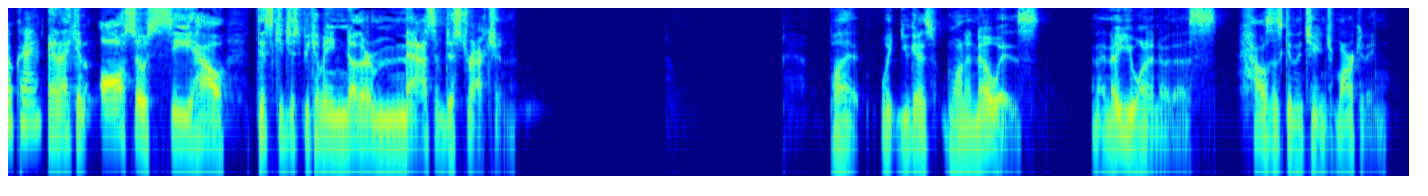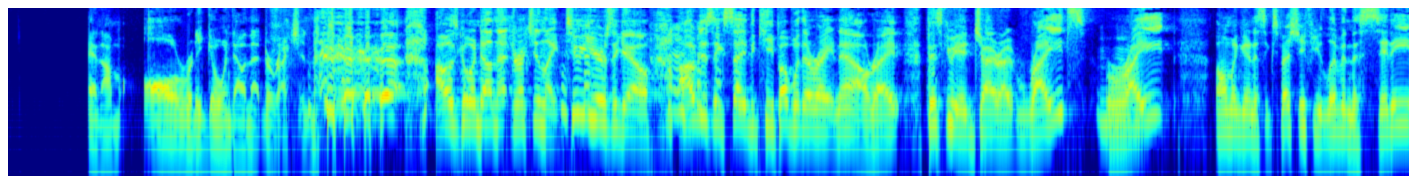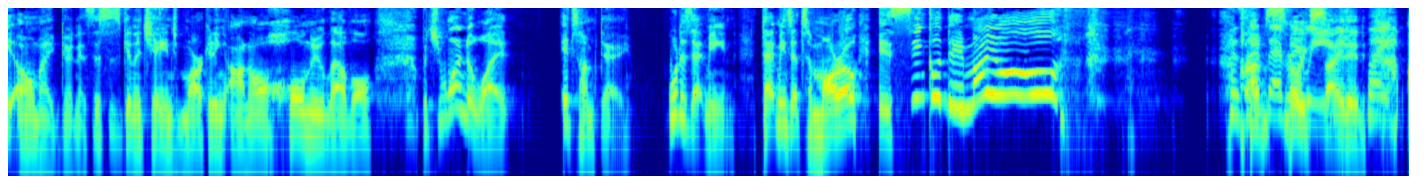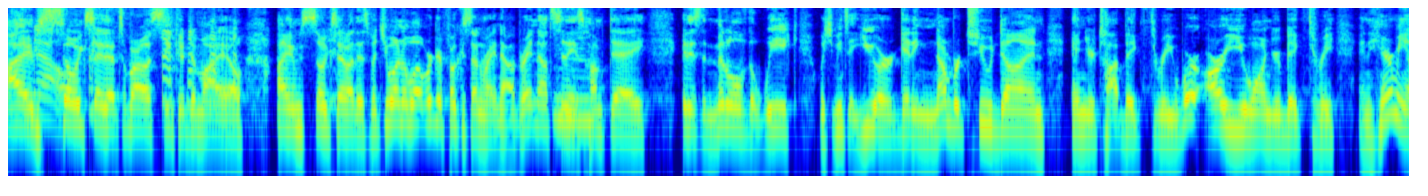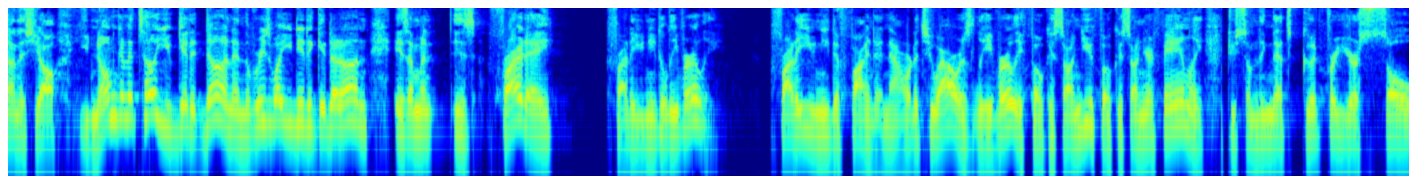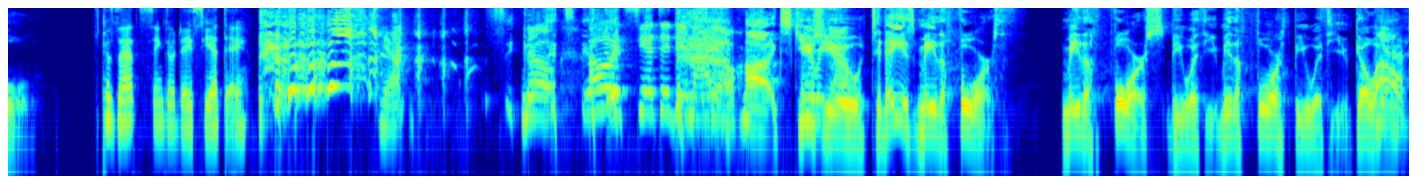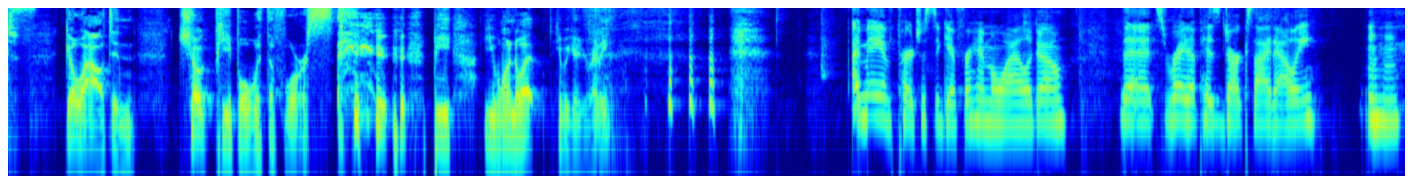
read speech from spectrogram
okay. and I can also see how this could just become another massive distraction. But what you guys want to know is, and I know you want to know this, how's this going to change marketing? And I'm already going down that direction. I was going down that direction like two years ago. I'm just excited to keep up with it right now, right? This could be a gyro, right? Mm-hmm. Right? Oh my goodness, especially if you live in the city. Oh my goodness, this is going to change marketing on a whole new level. But you know what? It's hump day. What does that mean? That means that tomorrow is Cinco de Mayo. Because I'm so week. excited. Like, I am no. so excited that tomorrow is Cinco de Mayo. I am so excited about this. But you want to know what? We're going to focus on right now. Right now, today's Mm-hmm. hump day. It is the middle of the week, which means that you are getting number two done and your top big three. Where are you on your big three? And hear me on this, y'all. You know I'm going to tell you get it done. And the reason why you need to get it done is I'm going is Friday. Friday, you need to leave early. Friday, you need to find an hour to two hours. Leave early. Focus on you. Focus on your family. Do something that's good for your soul. Because that's Cinco de Siete. yeah. No. Oh, it's Siete de Mayo. Uh, excuse you. go. Today is May the 4th. May the force be with you. May the 4th be with you. Go out. Yes. Go out and choke people with the force. be, you want to know what? Here we go. You ready? I may have purchased a gift for him a while ago that's right up his dark side alley. hmm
